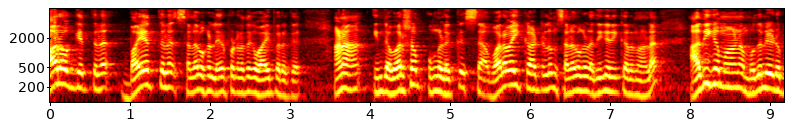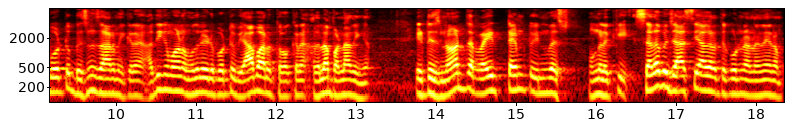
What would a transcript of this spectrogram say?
ஆரோக்கியத்தில் பயத்தில் செலவுகள் ஏற்படுறதுக்கு வாய்ப்பு இருக்குது ஆனால் இந்த வருஷம் உங்களுக்கு ச வரவை காட்டிலும் செலவுகள் அதிகரிக்கிறதுனால அதிகமான முதலீடு போட்டு பிஸ்னஸ் ஆரம்பிக்கிறேன் அதிகமான முதலீடு போட்டு வியாபாரம் துவக்கிறேன் அதெல்லாம் பண்ணாதீங்க. It is not the right time to invest உங்களுக்கு செலவு ஜாஸ்தியாகிறதுக்கு உண்டான நேரம்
